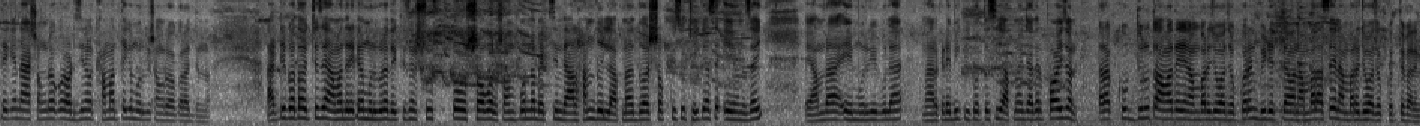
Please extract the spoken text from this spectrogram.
থেকে না সংগ্রহ করে অরিজিনাল খামার থেকে মুরগি সংগ্রহ করার জন্য। আরেকটি কথা হচ্ছে যে আমাদের এখানে মুরগিগুলো দেখতেছেন সুস্থ, সবল, সম্পূর্ণ ভ্যাকসিন দেয়। আলহামদুলিল্লাহ, আপনার দুয়ার সব কিছু ঠিক আছে। এই অনুযায়ী আমরা এই মুরগিগুলা মার্কেটে বিক্রি করতেছি। আপনার যাদের প্রয়োজন, তারা খুব দ্রুত আমাদের এই নাম্বারে যোগাযোগ করেন। ভিডিওতে দেওয়া নাম্বার আছে, এই নাম্বারে যোগাযোগ করতে পারেন।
